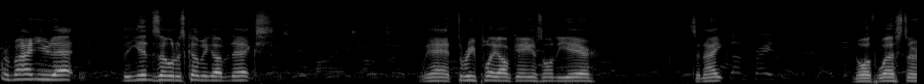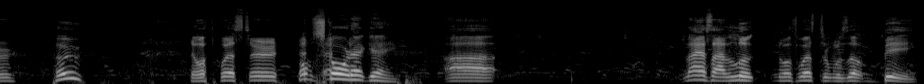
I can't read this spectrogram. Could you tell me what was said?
remind you that the end zone is coming up next. We had three playoff games on the air tonight. Northwestern. Who? Northwestern. What was the score of that game? Uh, last I looked, Northwestern was up big.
